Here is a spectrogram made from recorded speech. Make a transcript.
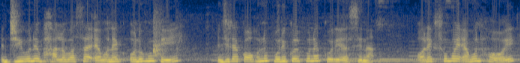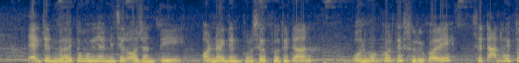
জীবনে ভালোবাসা এমন এক অনুভূতি যেটা কখনো পরিকল্পনা করে আসে না। অনেক সময় এমন হয়, একজন বিবাহিত মহিলা নিজের অজান্তে অন্য একজন পুরুষের প্রতি টান অনুভব করতে শুরু করে। সে টান হয়তো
